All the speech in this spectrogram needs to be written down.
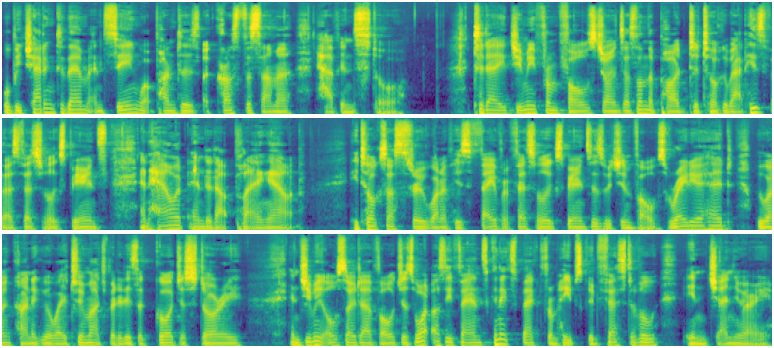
We'll be chatting to them and seeing what punters across the summer have in store. Today, Jimmy from Foals joins us on the pod to talk about his first festival experience and how it ended up playing out. He talks us through one of his favorite festival experiences, which involves Radiohead. We won't kind of go away too much, but it is a gorgeous story. And Jimmy also divulges what Aussie fans can expect from Heaps Good Festival in January.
